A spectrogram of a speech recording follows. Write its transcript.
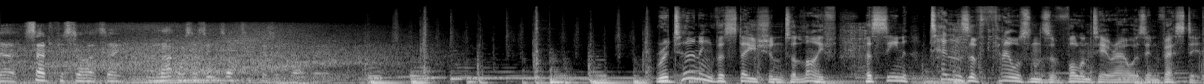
uh, said facility and that was as exotic as it got here. Returning the station to life has seen tens of thousands of volunteer hours invested,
